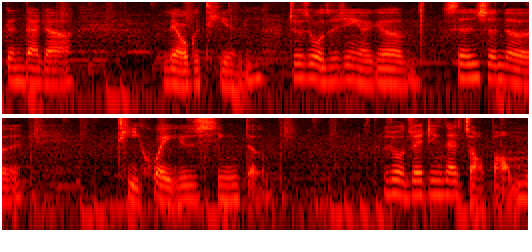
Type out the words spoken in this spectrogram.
跟大家聊个天。就是我最近有一个深深的体会，就是心得，就是我最近在找保姆。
